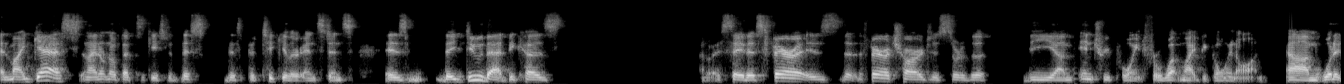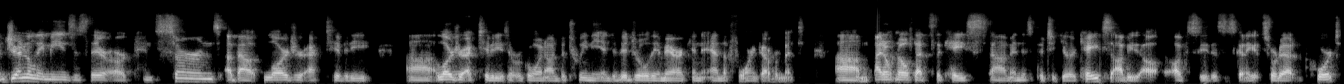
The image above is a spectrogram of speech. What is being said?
and my guess, and I don't know if that's the case with this this particular instance, is they do that because how do I say this? FARA is the, the FARA charge is sort of the the um, entry point for what might be going on. Um, what it generally means is there are concerns about larger activity, uh, larger activities that were going on between the individual, the American, and the foreign government. Um, I don't know if that's the case um, in this particular case. Obviously, obviously, this is going to get sorted out in court.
